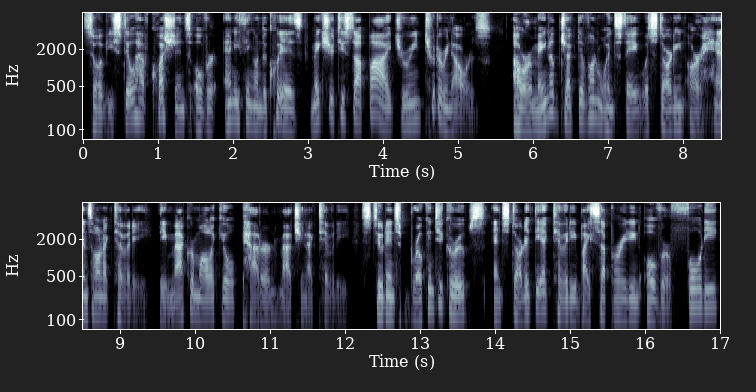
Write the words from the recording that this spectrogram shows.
So if you still have questions over anything on the quiz, make sure to stop by during tutoring hours. Our main objective on Wednesday was starting our hands on activity, the macromolecule pattern matching activity. Students broke into groups and started the activity by separating over 40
